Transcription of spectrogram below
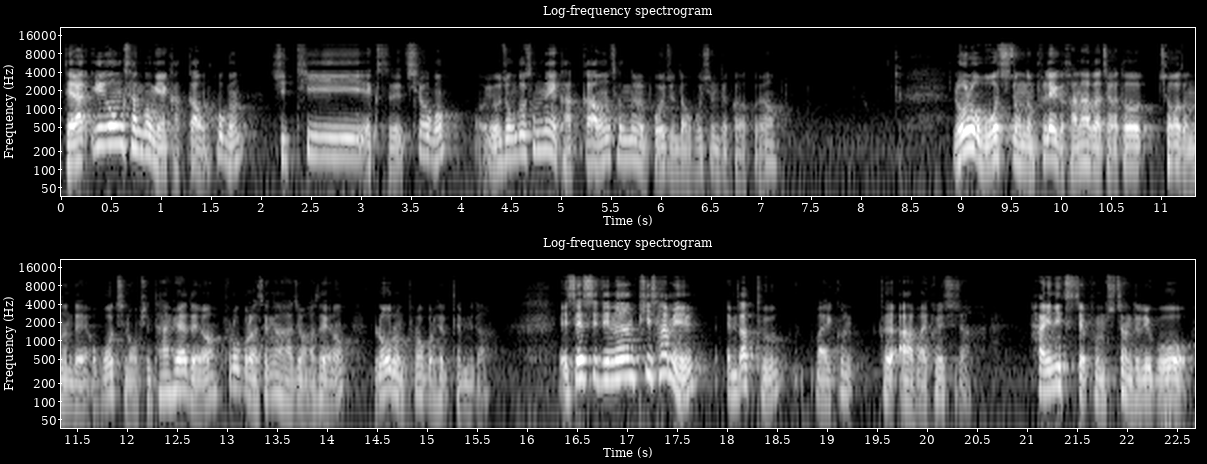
대략 1030에 가까운 혹은 GTX 750요 정도 성능에 가까운 성능을 보여준다고 보시면 될 것 같고요. 롤 오버워치 정도는 플레이가 가능하다 제가 더 적어뒀는데 오버워치는 옵션 타협해야 돼요. 프로브라 생각하지 마세요. 롤은 프로브로 해도 됩니다. SSD는 P31 M.2 마이크론 그아 마이크론이스자 하이닉스 제품 추천드리고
